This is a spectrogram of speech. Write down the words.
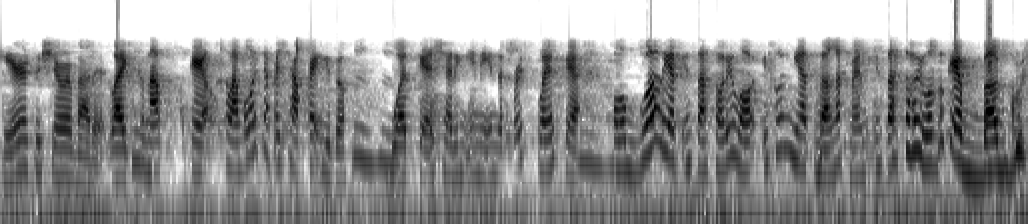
care to share about it? Like, Hmm. kenapa kayak kenapa lo capek-capek gitu Hmm. buat kayak sharing ini in the first place? Kayak Hmm. kalau gue lihat instastory lo, itu niat banget men. Instastory lo tuh kayak bagus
